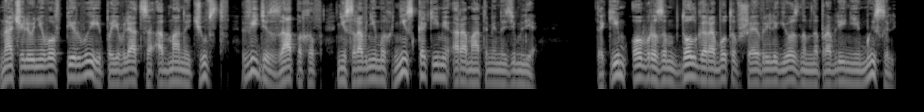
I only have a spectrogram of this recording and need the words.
начали у него впервые появляться обманы чувств в виде запахов, несравнимых ни с какими ароматами на земле. Таким образом, долго работавшая в религиозном направлении мысль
